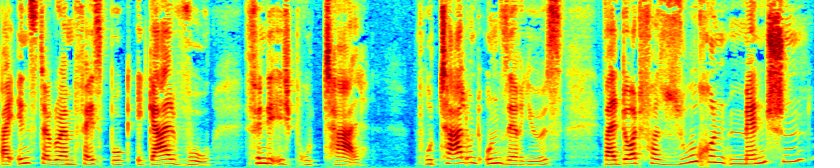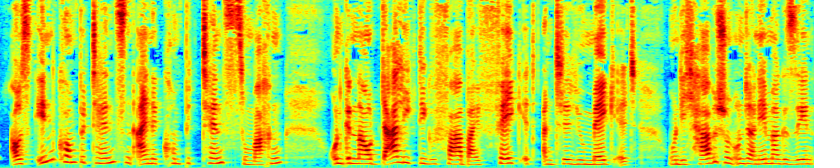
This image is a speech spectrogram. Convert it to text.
bei Instagram, Facebook, egal wo, finde ich brutal. Brutal und unseriös, weil dort versuchen Menschen aus Inkompetenzen eine Kompetenz zu machen. Und genau da liegt die Gefahr bei Fake it until you make it. Und ich habe schon Unternehmer gesehen,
